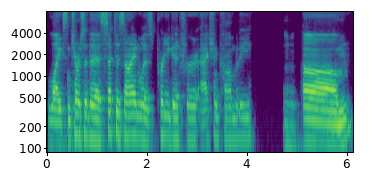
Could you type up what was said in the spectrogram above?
likes in terms of the set design was pretty good for action comedy. Mhm. Um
